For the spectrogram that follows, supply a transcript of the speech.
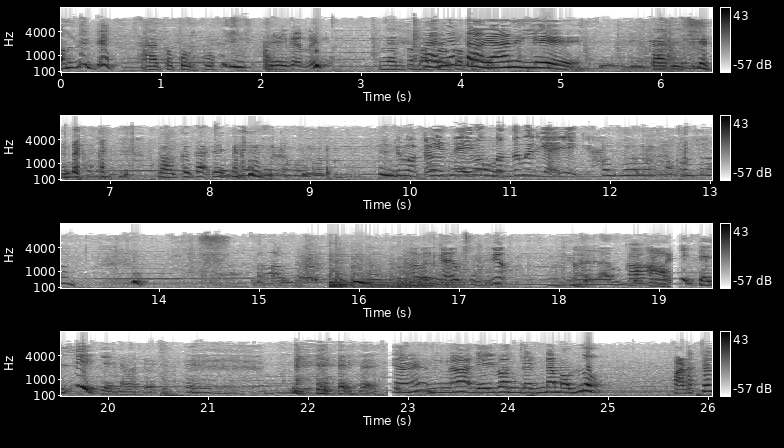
എന്നിട്ട് ആക്കെ കൊടുക്കും. ഇങ്ങനത്തെ കരയണ്ട ഞാനില്ലേ? കറി നോക്ക് കറി എന്റെ മക്കളെ ദൈവം മര്യാദയ്ക്ക് അവർക്ക് പുണ്യം. ഞാൻ നിങ്ങ ദൈവം തന്നെ വന്നു. പടച്ചൻ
